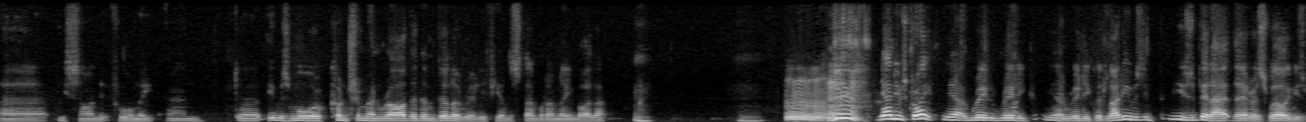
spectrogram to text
Uh, he signed it for me, and uh, it was more countryman rather than Villa, really, if you understand what I mean by that. Yeah, and he was great. Yeah, really, really, you know, really good lad. He was he was a bit out there as well, and he's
